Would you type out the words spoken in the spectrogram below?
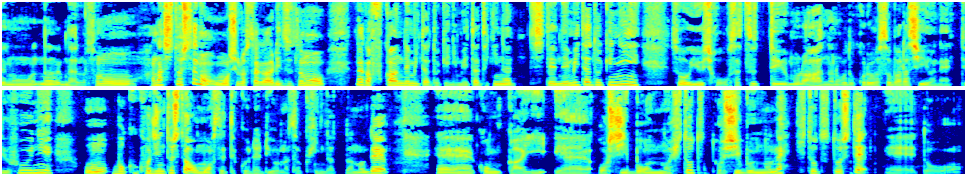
あの、なんだろう、その話としての面白さがありつつも、なんか俯瞰で見たときに、メタ的な視点で見たときに、そういう小説っていうもの、ああ、なるほど、これは素晴らしいよねっていうふうに、僕個人としては思わせてくれるような作品だったので、えー、今回、えー、推し本の一つ、推し文のね、一つとして、えっ、ー、と、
